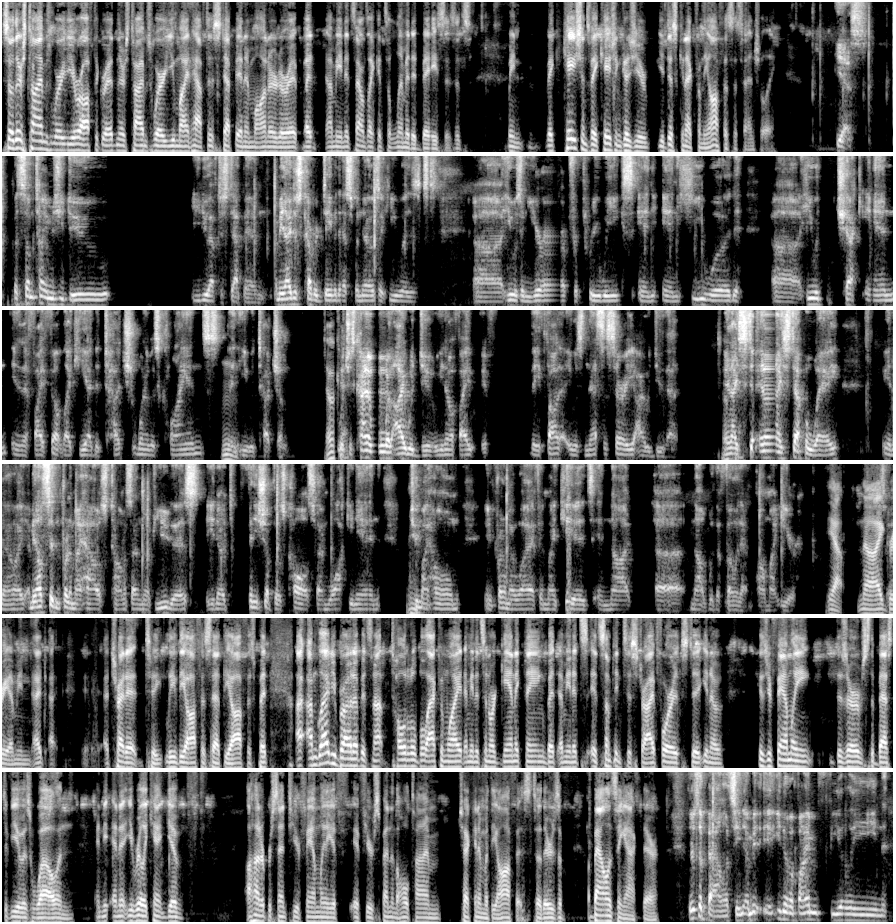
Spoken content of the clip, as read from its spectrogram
So there's times where you're off the grid, and there's times where you might have to step in and monitor it. But I mean, it sounds like it's a limited basis. It's, I mean, vacation's vacation because you you disconnect from the office essentially. Yes, but sometimes you do you do have to step in. I mean, I just covered David Espinosa. He was uh, he was in Europe for three weeks, and and he would uh, he would check in, and if I felt like he had to touch one of his clients, mm. then he would touch him. Okay, which is kind of what I would do. You know, if I if they thought it was necessary, I would do that. Okay. And I st- and I step away you know, I, I, mean, I'll sit in front of my house, Thomas. I don't know if you do this. You know, to finish up those calls, so I'm walking in to mm-hmm. my home in front of my wife and my kids, and not uh, not with a phone at, on my ear. Yeah, no, I so, agree. I mean, I, I, I try to to leave the office at the office, but I, I'm glad you brought up. It's not total black and white. I mean, it's an organic thing, but I mean, it's it's something to strive for. Is to you know, because your family deserves the best of you as well, and and and it, you really can't give 100% to your family if if you're spending the whole time checking in with the office. So there's a, a balancing act there. There's a balancing i mean you know if i'm feeling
